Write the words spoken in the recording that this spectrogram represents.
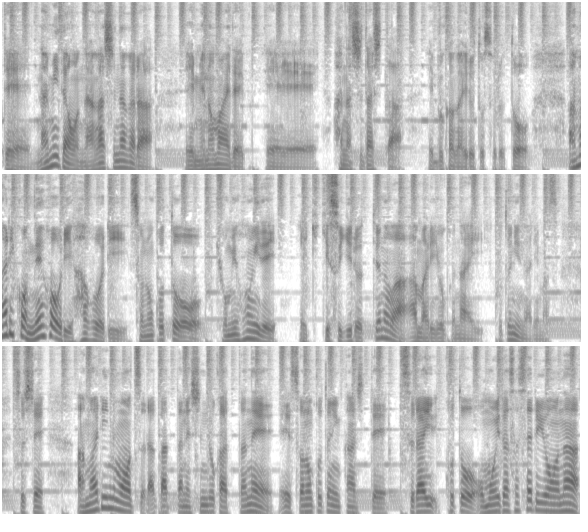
て涙を流しながら目の前で、えー、話し出した部下がいるとすると、あまりこう根掘り葉掘り、そのことを興味本位で聞きすぎるっていうのはあまり良くないことになります。そして、あまりにも辛かったね、しんどかったね、えそのことに関して辛いことを思い出させるような、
